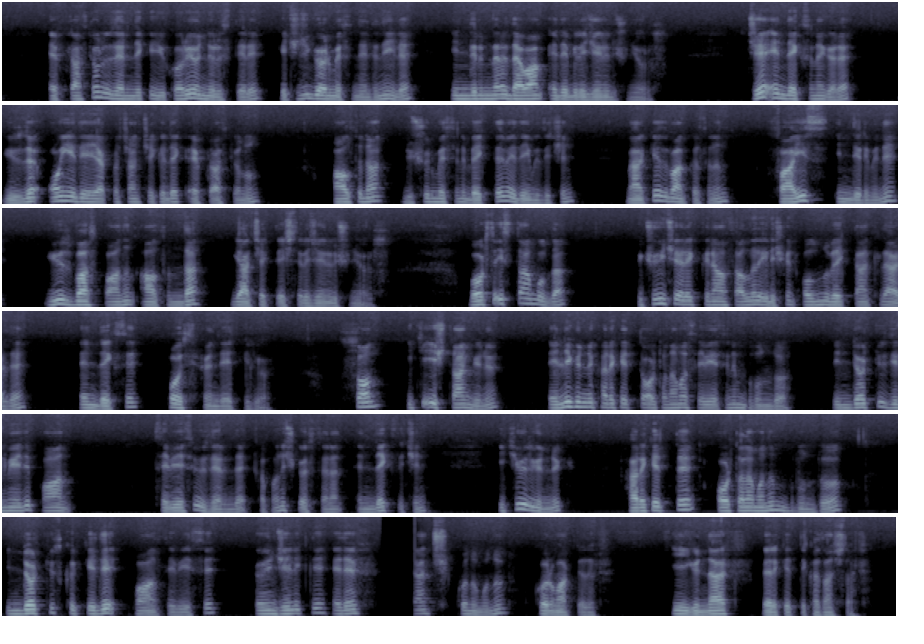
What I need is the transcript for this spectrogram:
enflasyon üzerindeki yukarı yönlü riskleri geçici görmesi nedeniyle indirimlere devam edebileceğini düşünüyoruz. C endeksine göre %17'ye yaklaşan çekirdek enflasyonun altına düşürmesini beklemediğimiz için Merkez Bankası'nın faiz indirimini 100 bas puanın altında gerçekleştireceğini düşünüyoruz. Borsa İstanbul'da 3. çeyrek finansallara ilişkin olumlu beklentiler de endeksi pozitif yönde etkiliyor. Son iki işlem günü 50 günlük hareketli ortalama seviyesinin bulunduğu 1427 puan seviyesi üzerinde kapanış gösteren endeks için 200 günlük harekette ortalamanın bulunduğu 1447 puan seviyesi öncelikli hedef genç konumunu korumaktadır. İyi günler, bereketli kazançlar.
